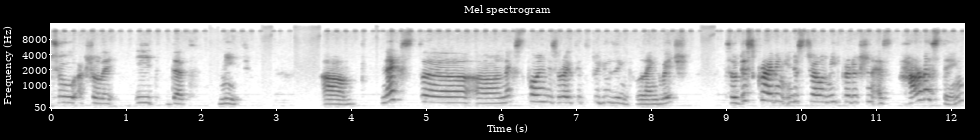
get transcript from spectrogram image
to actually eat that meat. Um, Next, uh, uh, next point is related to using language. So describing industrial meat production as harvesting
